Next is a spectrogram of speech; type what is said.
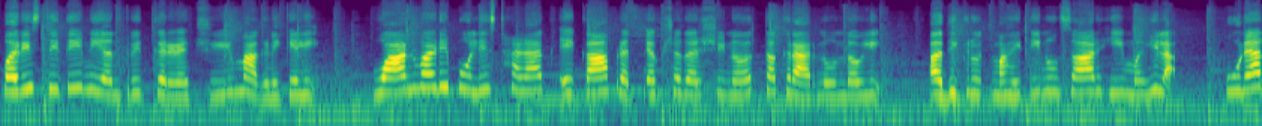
परिस्थिती नियंत्रित करण्याची मागणी केली. वानवाडी पोलीस ठाण्यात एका प्रत्यक्षदर्शीनं तक्रार नोंदवली. अधिकृत माहितीनुसार ही महिला पुण्यात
